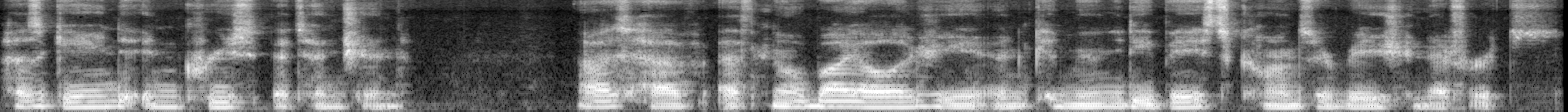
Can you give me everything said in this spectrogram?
has gained increased attention, as have ethnobiology and community based conservation efforts.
